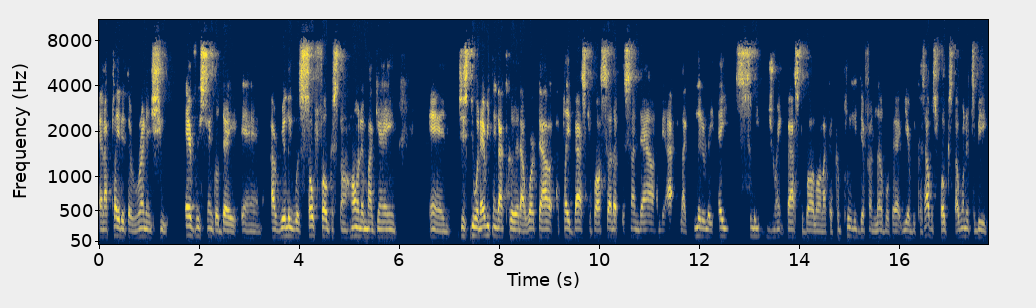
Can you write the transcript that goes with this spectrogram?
and I played at the run and shoot every single day. And I really was so focused on honing my game and just doing everything I could. I worked out, I played basketball, sun up to sundown. I mean, I like literally ate, sleep, drank basketball on like a completely different level that year because I was focused. I wanted to be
